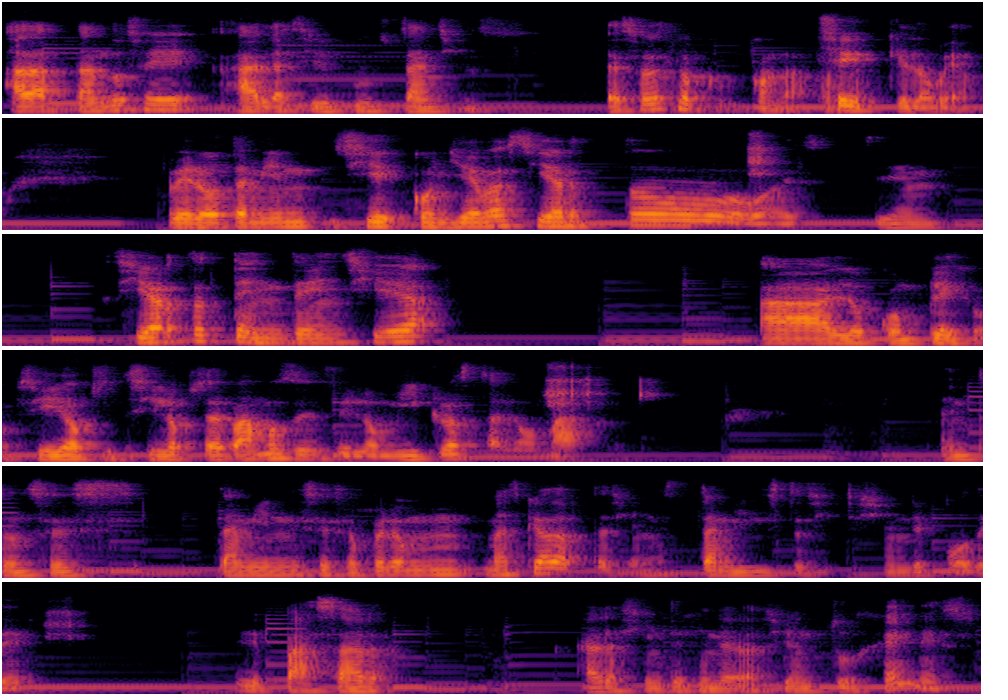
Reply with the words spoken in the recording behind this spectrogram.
Adaptándose a las circunstancias. Eso es lo que, con la que lo veo. Pero también conlleva cierto. Este, cierta tendencia a lo complejo, si, si lo observamos desde lo micro hasta lo macro. Entonces, también es eso, pero más que adaptación es también esta situación de poder eh, pasar a la siguiente generación tus genes.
